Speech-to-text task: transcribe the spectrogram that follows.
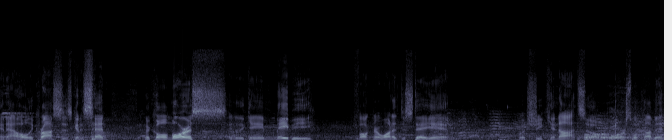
And now Holy Cross is going to send Nicole Morris into the game, maybe. Faulkner wanted to stay in, but she cannot, so Morris will come in.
